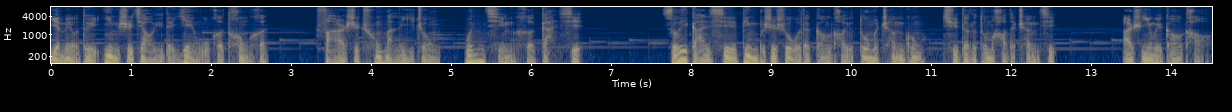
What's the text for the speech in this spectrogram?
也没有对应试教育的厌恶和痛恨，反而是充满了一种温情和感谢。所以，感谢并不是说我的高考有多么成功，取得了多么好的成绩，而是因为高考，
